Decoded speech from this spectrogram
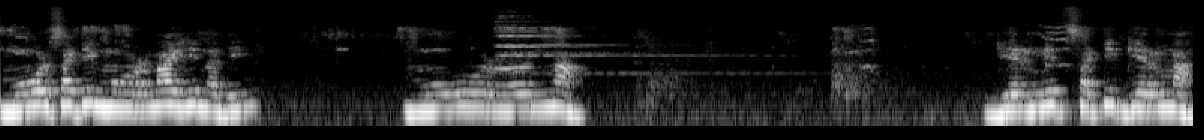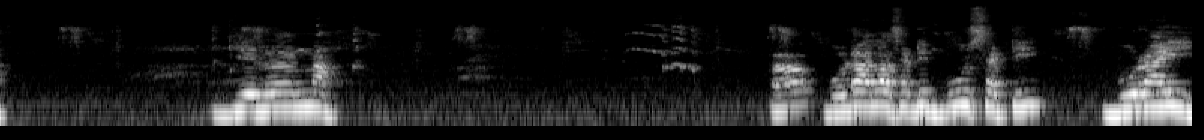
मोरसाठी मोरणा ही नदी. मोरणा. गिरणीत साठी गिरणा. गिरणा. आता बू साठी बुराई.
